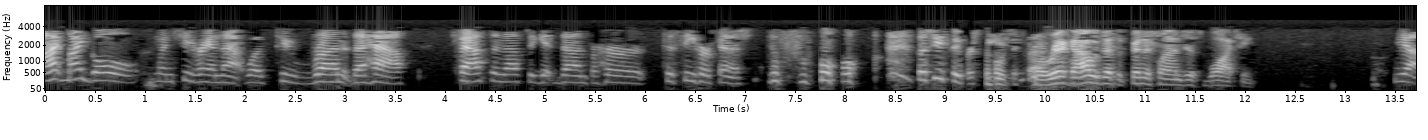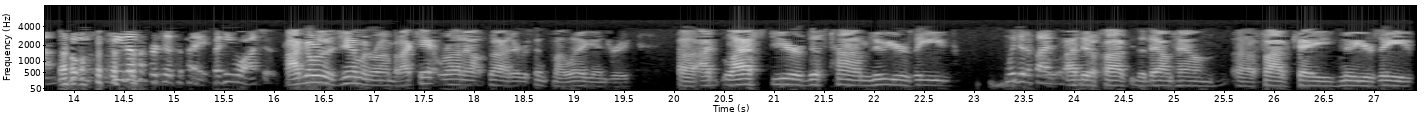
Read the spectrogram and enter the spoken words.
I my goal when she ran that was to run the half fast enough to get done for her to see her finish the full. so she's super speedy. Well, Rick, I was at the finish line just watching. Yeah. Oh. He, he doesn't participate, but he watches. I go to the gym and run, but I can't run outside ever since my leg injury. Uh, I last year this time New Year's Eve We did a five. I did a five the downtown uh 5K New Year's Eve,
